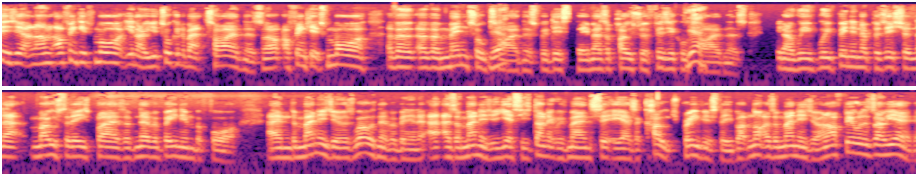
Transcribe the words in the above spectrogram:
is, yeah, and I think it's more. You know, you're talking about tiredness, and I think it's more of a of a mental tiredness yeah. with this team as opposed to a physical yeah. tiredness. You know, we've we've been in a position that most of these players have never been in before, and the manager as well has never been in it. As a manager, yes, he's done it with Man City as a coach previously, but not as a manager. And I feel as though, yeah,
